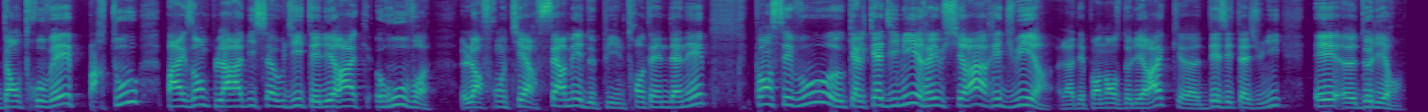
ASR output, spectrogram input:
d'en trouver partout. Par exemple, l'Arabie saoudite et l'Irak rouvrent leurs frontières fermées depuis une trentaine d'années. Pensez-vous qu'Al-Kadhimi réussira à réduire la dépendance de l'Irak euh, des États-Unis et de l'Iran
